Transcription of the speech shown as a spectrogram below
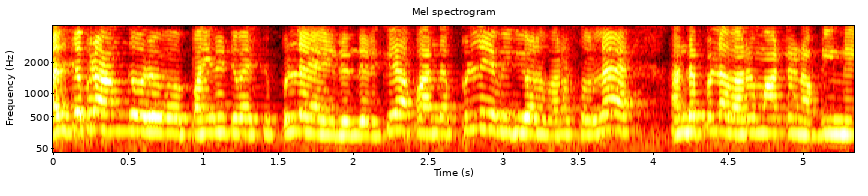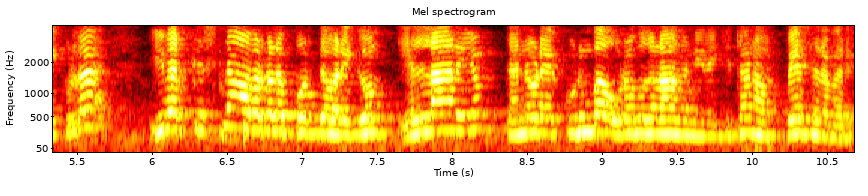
அதுக்கப்புறம் அங்க ஒரு பதினெட்டு வயசு பிள்ளை இருந்திருக்கு. அப்ப அந்த பிள்ளைய வீடியோல வர சொல்ல அந்த பிள்ளை வரமாட்டேன் அப்படின்னைக்குள்ள இவர் கிருஷ்ணா அவர்களை பொறுத்த வரைக்கும் எல்லாரையும் தன்னுடைய குடும்ப உறவுகளாக நினைச்சு தான் அவர் பேசுறவர்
